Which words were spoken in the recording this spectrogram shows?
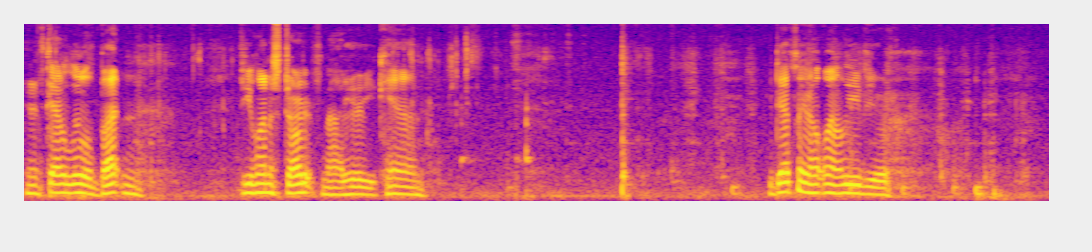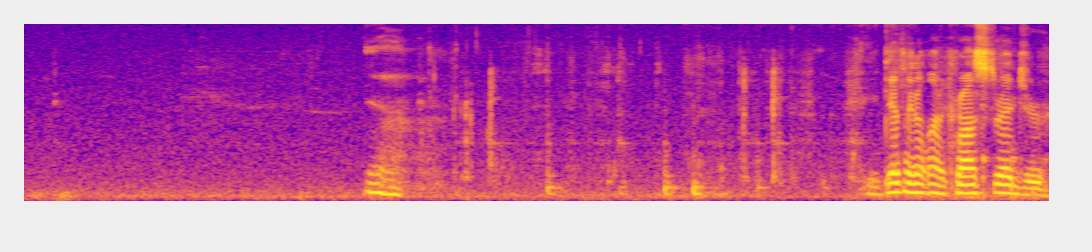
And it's got a little button. If you want to start it from out here, you can. You definitely don't want to leave your yeah. You definitely don't want to cross thread your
